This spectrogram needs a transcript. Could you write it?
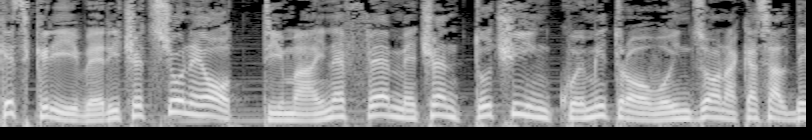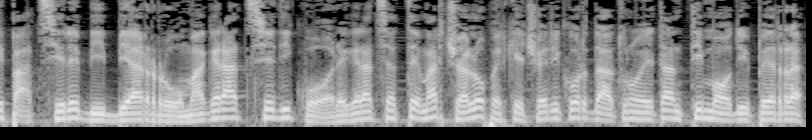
che scrive ricezione ottima in FM 105 mi trovo in zona Casal dei Pazzi Rebibbia a Roma. Grazie di cuore grazie a te Marcello perché ci hai ricordato uno dei tanti modi per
